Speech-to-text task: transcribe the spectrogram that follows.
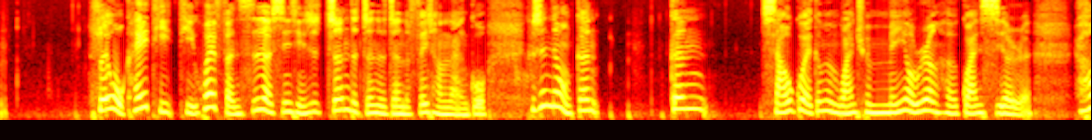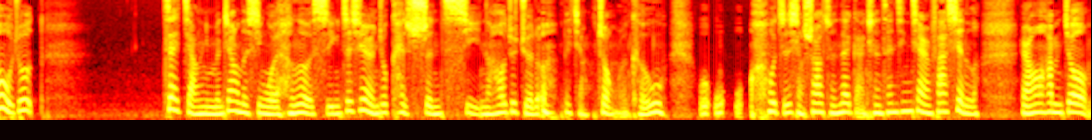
所以我可以体体会粉丝的心情，是真的、真的、真的非常难过。可是那种跟跟小鬼根本完全没有任何关系的人，然后我就。在讲你们这样的行为很恶心，这些人就开始生气，然后就觉得呃被讲中了，可恶！我我我我只是想刷存在感，陈三金竟然发现了，然后他们就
